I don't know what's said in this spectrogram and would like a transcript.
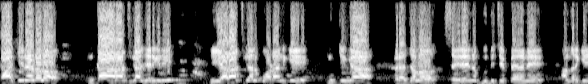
కాకినాడలో ఇంకా అరాచకాలు జరిగినాయి. ఈ అరాచకాలు పోవడానికి ముఖ్యంగా ప్రజలు సరైన బుద్ధి చెప్పారని అందరికీ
